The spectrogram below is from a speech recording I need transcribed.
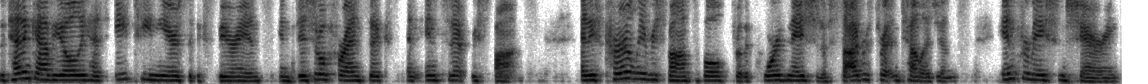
Lieutenant Gavioli has 18 years of experience in digital forensics and incident response, and he's currently responsible for the coordination of cyber threat intelligence information sharing,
